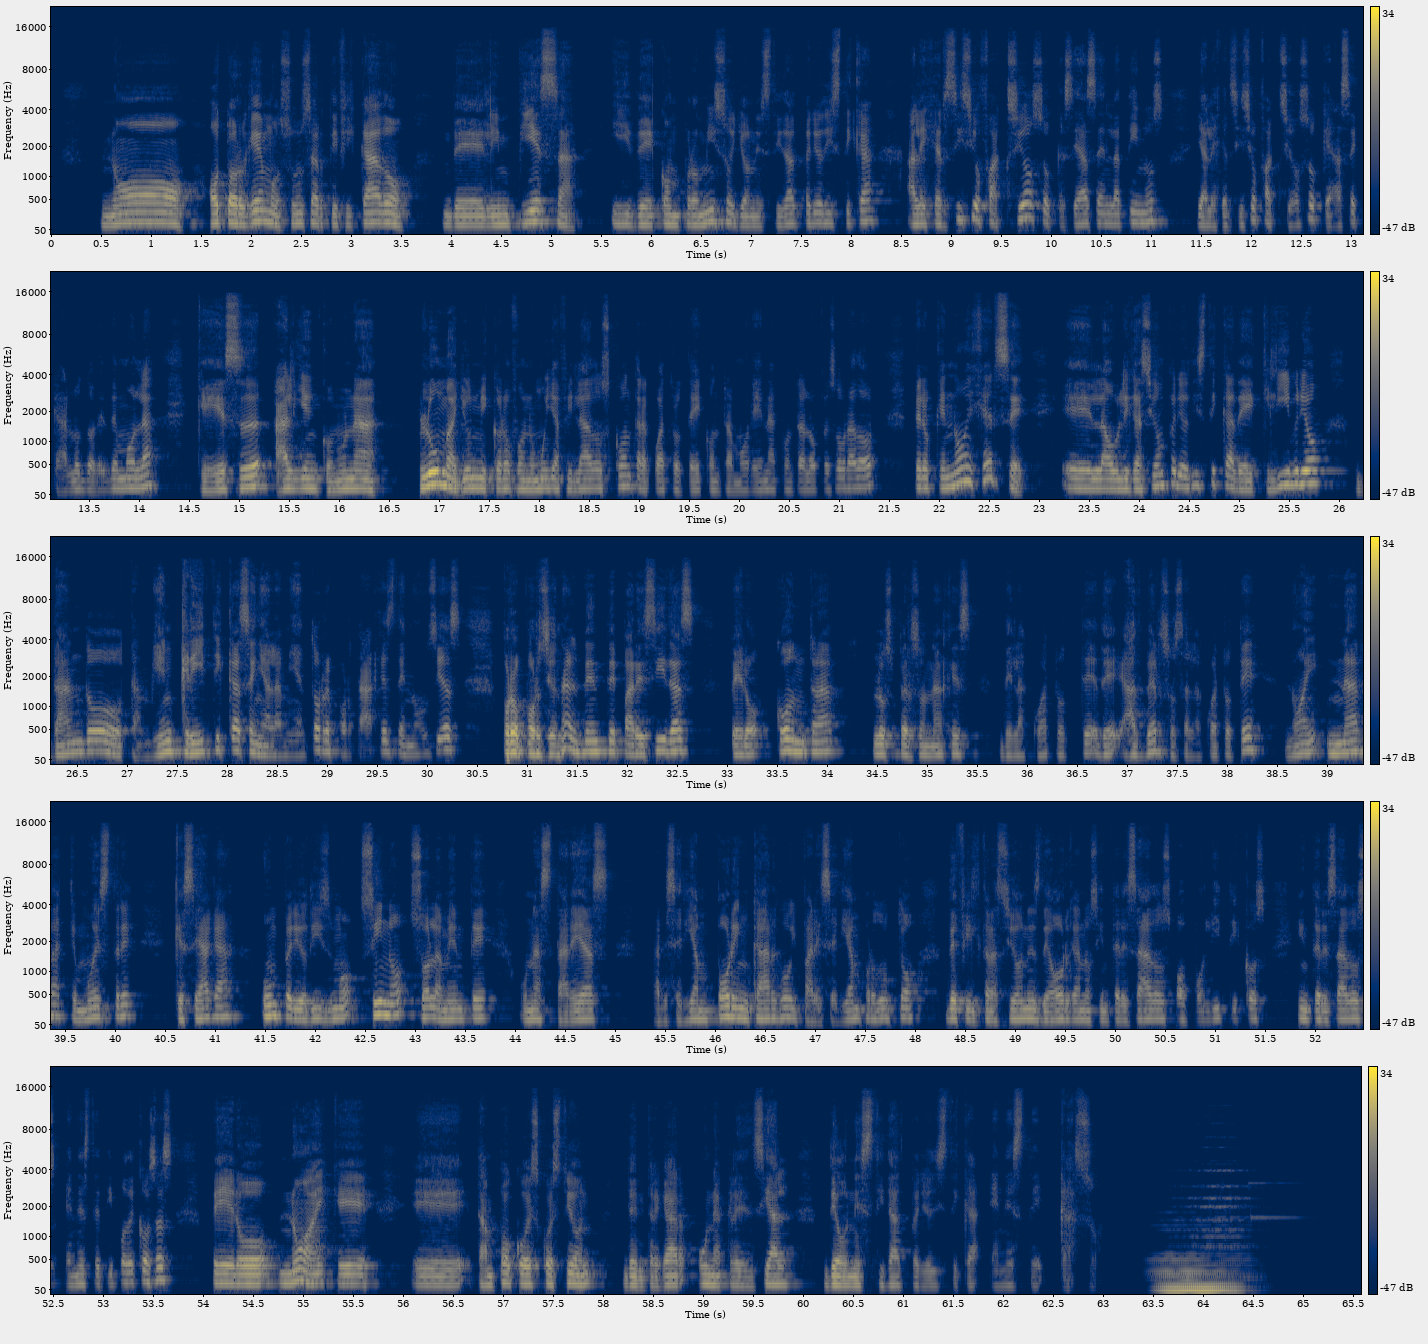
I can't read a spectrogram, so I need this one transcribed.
No otorguemos un certificado de limpieza y de compromiso y honestidad periodística al ejercicio faccioso que se hace en Latinos y al ejercicio faccioso que hace Carlos Doret de Mola, que es eh, alguien con una pluma y un micrófono muy afilados contra 4T, contra Morena, contra López Obrador, pero que no ejerce eh, la obligación periodística de equilibrio, dando también críticas, señalamientos, reportajes, denuncias proporcionalmente parecidas, pero contra los personajes de la 4T, de adversos a la 4T. No hay nada que muestre que se haga un periodismo, sino solamente unas tareas parecerían por encargo y parecerían producto de filtraciones de órganos interesados o políticos interesados en este tipo de cosas, pero no hay que, eh, tampoco es cuestión de entregar una credencial de honestidad periodística en este caso.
